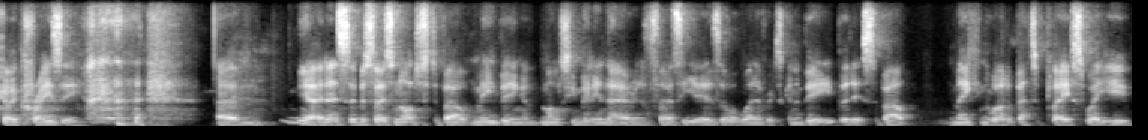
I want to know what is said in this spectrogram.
go crazy. um, yeah, and it's so it's not just about me being a multi-millionaire in 30 years or whatever it's going to be, but it's about making the world a better place where you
